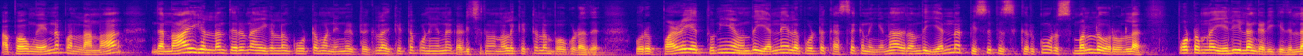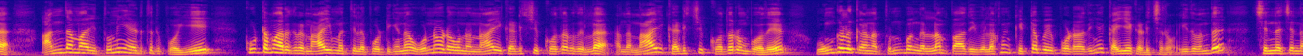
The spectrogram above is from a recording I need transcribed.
அப்போ அவங்க என்ன பண்ணலான்னா இந்த நாய்கள்லாம் தெரு நாய்கள்லாம் கூட்டமாக நின்றுட்டுருக்குல்ல அது கிட்ட போனீங்கன்னா கடிச்சிடும் அதனால் கிட்டலாம் போகக்கூடாது. ஒரு பழைய துணியை வந்து எண்ணெயில் போட்டு கசக்குனீங்கன்னா அதில் வந்து எண்ணெய் பிசு பிசுக்கு இருக்கும். ஒரு ஸ்மெல் வரும்ல. போட்டோம்னா எலியெல்லாம் கடிக்குதுல்ல. அந்த மாதிரி துணியை எடுத்துகிட்டு போய் கூட்டமாக இருக்கிற நாய் மத்தியில் போட்டிங்கன்னா ஒன்றோட ஒன்று நாய் கடித்து குதறது இல்லை அந்த நாய் கடித்து கொதரும் போது உங்களுக்கான துன்பங்கள்லாம் பாதி விலகும். கிட்ட போய் போடாதீங்க கையை கடிச்சிரும். இது வந்து சின்ன சின்ன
